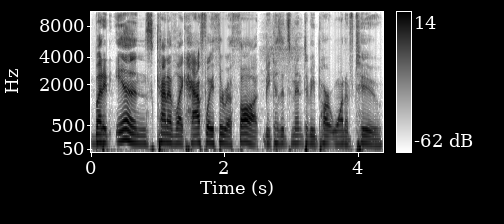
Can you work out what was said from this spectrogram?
but it ends kind of like halfway through a thought because it's meant to be part one of two.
